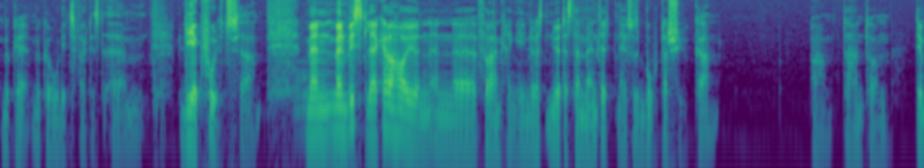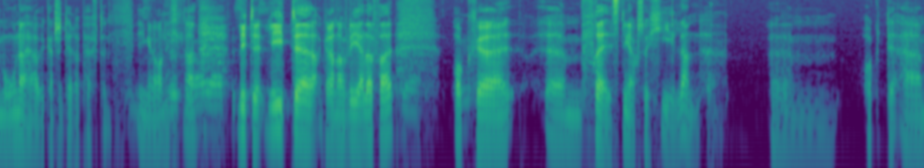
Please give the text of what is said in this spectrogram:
mycket, mycket roligt faktiskt. Um, lekfullt. Ja. Men, men visst, läkare har ju en, en eh, förankring i Nya Testamentet när Jesus botar sjuka. Ja, tar hand om demoner här, vi kanske terapeuten, ingen aning. Ja, lite, lite grann av det i alla fall. Och äh, ähm, frälsning är också helande. Um, och det är,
